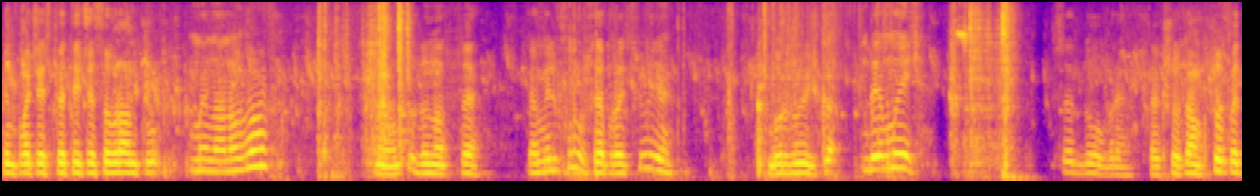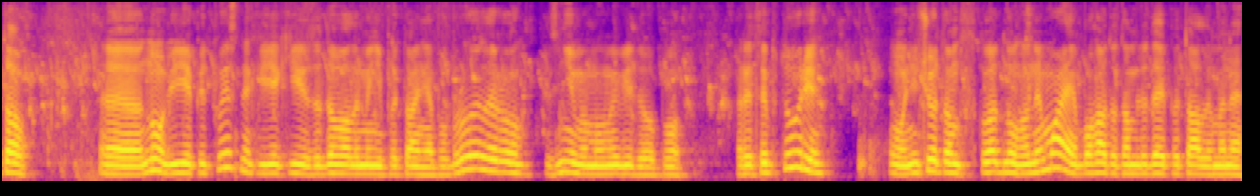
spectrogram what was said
тим паче з 5 часов ранку ми на ногах. О, тут у нас все камільфо, все працює. Буржуєчка димить. Все добре. Так що там хто питав, е, нові є підписники, які задавали мені питання по бройлеру. Знімемо ми відео по рецептурі. О, нічого там складного немає. Багато там людей питали мене.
